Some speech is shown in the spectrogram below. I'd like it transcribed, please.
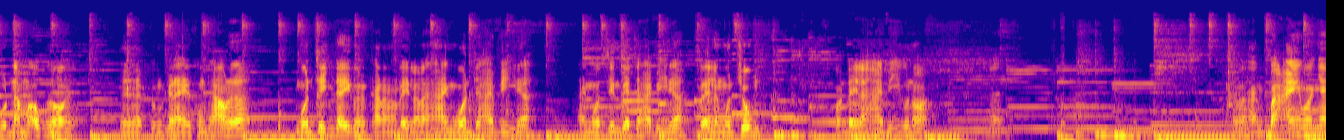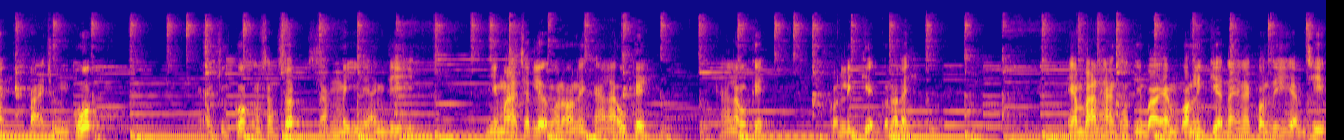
một nắm ốc rồi. Nên là cái này không tháo nữa. Nguồn chính đây còn khả năng đây là hai nguồn cho hai vỉ nữa. Hai nguồn riêng biệt cho hai vỉ nữa. Và đây là nguồn chung. Còn đây là hai vỉ của nó. Đấy. đó là hàng bãi các bác nhá. Bãi Trung Quốc. Ông Trung Quốc, ông sản xuất sản Mỹ, anh gì. Nhưng mà chất lượng của nó này khá là ok. Khá là ok. Còn linh kiện của nó đây. Em bán hàng thật nhưng bảo em con linh kiện này là con gì em chịu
